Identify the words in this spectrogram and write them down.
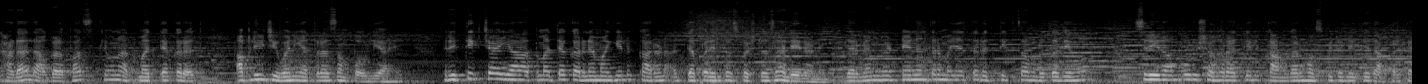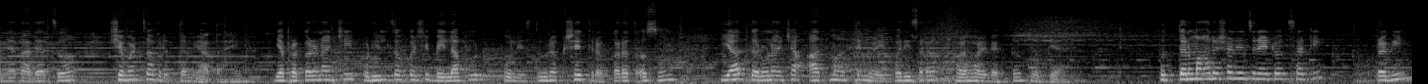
झाडाला गळफास घेऊन आत्महत्या करत आपली जीवनयात्रा संपवली आहे. ऋतिकच्या या आत्महत्या करण्यामागील कारण अद्यापर्यंत स्पष्ट झालेलं नाही. दरम्यान घटनेनंतर मयत ऋतिकचा मृतदेह श्रीरामपूर शहरातील कामगार हॉस्पिटल येथे दाखल करण्यात आल्याचं शेवटचं वृत्त मिळत आहे. या प्रकरणाची पुढील चौकशी बेलापूर पोलीस दूरक्षेत्र करत असून या तरुणाच्या आत्महत्येमुळे परिसरात हळहळ व्यक्त होते आहे. उत्तर महाराष्ट्र न्यूज नेटवर्कसाठी प्रवीण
